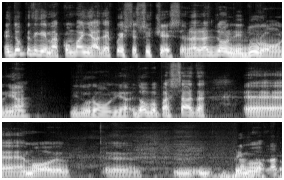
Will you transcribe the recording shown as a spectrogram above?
E dopodiché mi ha accompagnato e questo è successo nella zona di Duronia, di Duronia. Dopo passata, eh, mo, eh, prima L'alto- l'alto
